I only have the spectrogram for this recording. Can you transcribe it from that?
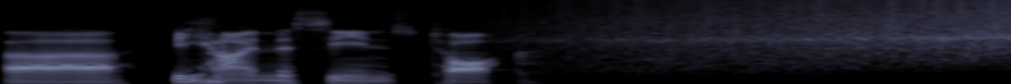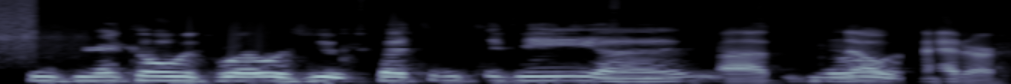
uh, behind the scenes talk. Did that go as well as you expected it to be? Uh, uh, no, better.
